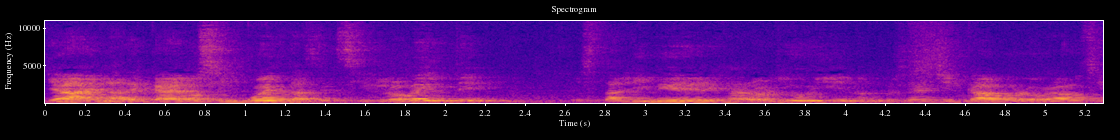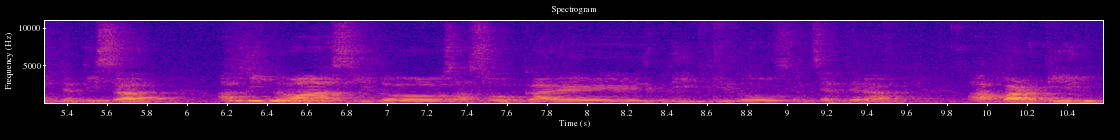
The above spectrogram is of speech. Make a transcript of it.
Ya en la década de los 50 del siglo XX, Stanley Miller y Harold Urey en la Universidad de Chicago lograron sintetizar aminoácidos, azúcares, lípidos, etc., a partir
